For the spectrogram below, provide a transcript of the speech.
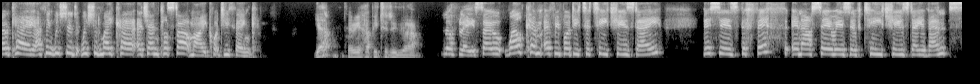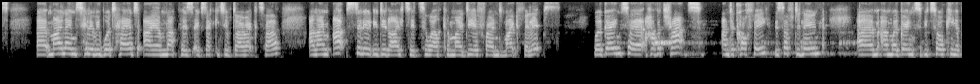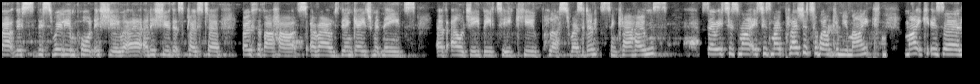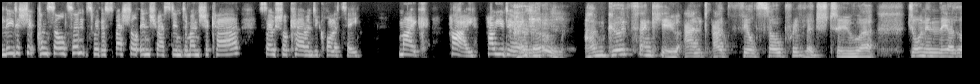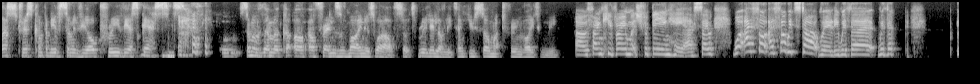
Okay, I think we should we should make a, a gentle start, Mike. What do you think? Yeah, very happy to do that. Lovely. So, welcome everybody to Tea Tuesday. This is the fifth in our series of Tea Tuesday events. Uh, my name's Hilary Woodhead. I am NAPA's Executive Director, and I'm absolutely delighted to welcome my dear friend Mike Phillips. We're going to have a chat and a coffee this afternoon, um, and we're going to be talking about this, this really important issue, uh, an issue that's close to both of our hearts around the engagement needs of LGBTQ plus residents in care homes. So it is my it is my pleasure to welcome you, Mike. Mike is a leadership consultant with a special interest in dementia care, social care, and equality. Mike, hi, how are you doing? Hello. I'm good, thank you. And I feel so privileged to uh, join in the illustrious company of some of your previous guests. some of them are, are, are, friends of mine as well. So it's really lovely. Thank you so much for inviting me. Oh, thank you very much for being here. So, what I thought I thought we'd start really with a with a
